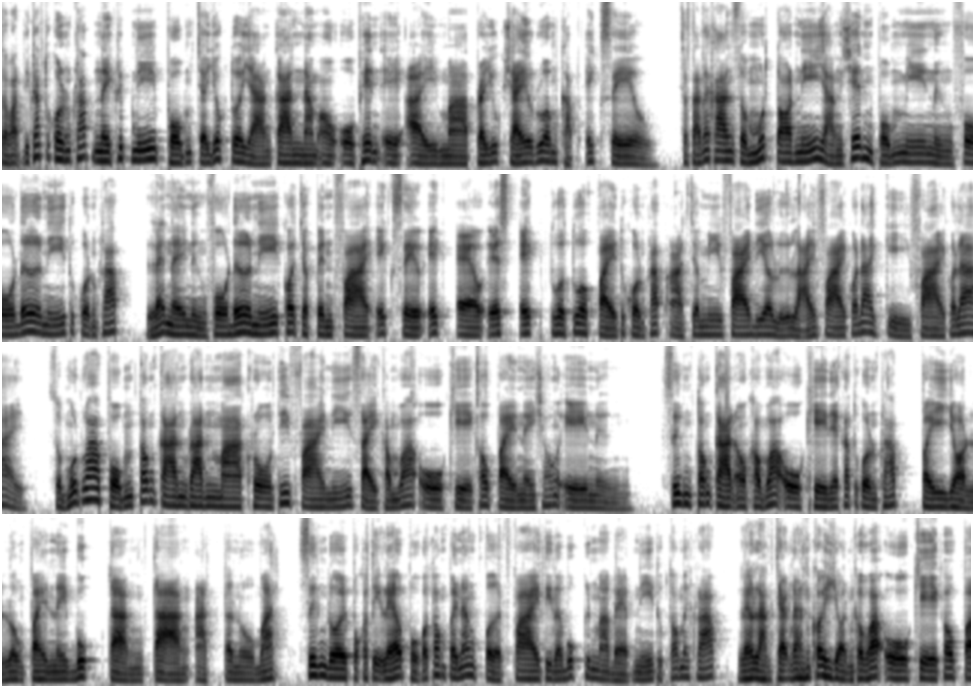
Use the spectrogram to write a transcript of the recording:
สวัสดีครับทุกคนครับ ในคลิปนี้ผมจะยกตัวอย่างการนำเอา OpenAI มาประยุกต์ใช้ร่วมกับ Excel สถานการณ์สมมุติตอนนี้อย่างเช่น ผมมี 1 โฟลเดอร์นี้ทุกคนครับ และใน 1 โฟลเดอร์นี้ก็จะเป็นไฟล์ Excel XLSX ทั่วทั่วไปทุกคนครับ อาจจะมีไฟล์เดียวหรือหลายไฟล์ก็ได้กี่ไฟล์ก็ได้ สมมุติว่าผมต้องการรันมาโครที่ไฟล์นี้ใส่คำว่า OK เข้าไปในช่อง A1 ซึ่งต้องการเอาคำว่าโอเคเนี่ยครับทุกคนครับ ไปหย่อนลงไปในบุ๊กต่างๆ อัตโนมัติ ซึ่งโดยปกติแล้วผมก็ต้องไปนั่งเปิดไฟล์ทีละบุ๊กขึ้นมาแบบนี้ถูกต้องไหมครับ แล้วหลังจากนั้นก็หย่อนคำว่าโอเคเข้าไป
